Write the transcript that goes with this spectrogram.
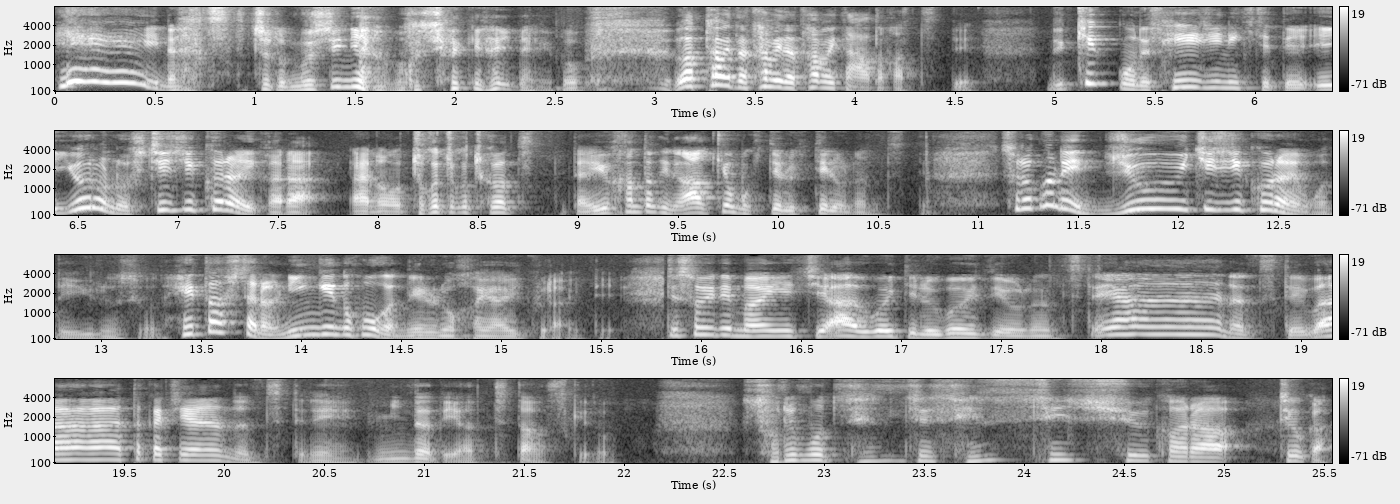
イエーイなんつって、ちょっと虫には申し訳ないんだけど、うわ、食べた食べた食べたとかっつって。で、結構ね、定時に来てて、夜の7時くらいから、あの、ちょこちょこちょこっつってた夕飯の時に、あ、今日も来てる来てるなんつって。それがね、11時くらいまでいるんですよ。下手したら人間の方が寝るの早いくらいで。で、それで毎日、あ、動いてる動いてるなんつって、やーなんつって、わー、タカちゃんなんつってね、みんなでやってたんですけど。それも全然先々週から、っていうか、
